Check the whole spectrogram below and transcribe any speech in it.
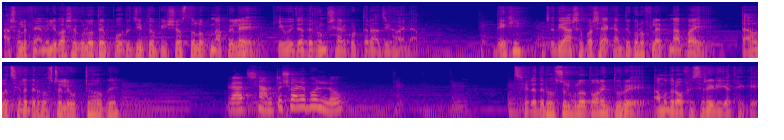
আসলে ফ্যামিলি বাসাগুলোতে পরিচিত বিশ্বস্ত লোক না পেলে কেউই যাদের রুম শেয়ার করতে রাজি হয় না। দেখি যদি আশেপাশে একান্ত কোনো ফ্ল্যাট না পাই তাহলে ছেলেদের হোস্টেলে উঠতে হবে। রাজ শান্ত স্বরে বলল ছেলেদের হোস্টেলগুলো তো অনেক দূরে আমাদের অফিসের এরিয়া থেকে।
